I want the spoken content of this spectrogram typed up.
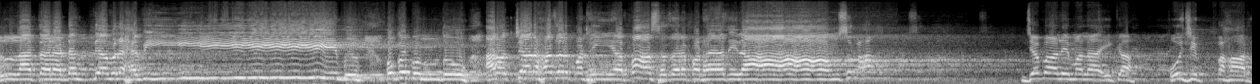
আল্লাহ তারা ডাক দিয়া বলে, হাবিব, ওগো বন্ধু, আরও চার হাজার পাঠাইয়া, পাঁচ হাজার পাঠাইয়া দিলাম। জবালে মালাইকা ওই যে পাহাড়,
